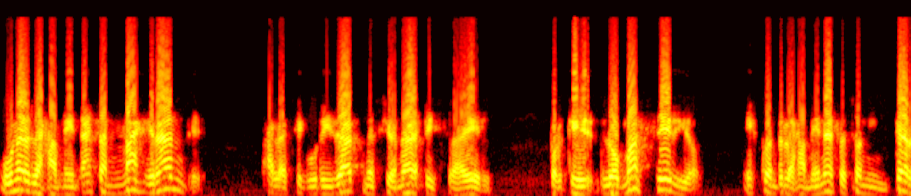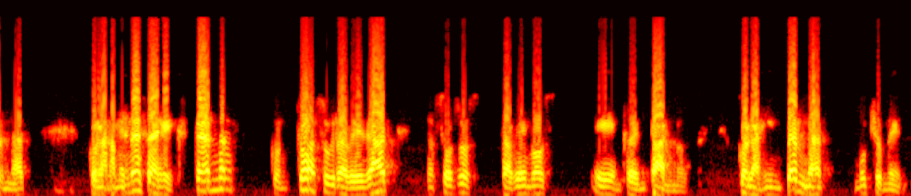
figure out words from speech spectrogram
una de las amenazas más grandes a la seguridad nacional de Israel, porque lo más serio es cuando las amenazas son internas, con las amenazas externas, con toda su gravedad, nosotros sabemos eh, enfrentarnos, con las internas mucho menos.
